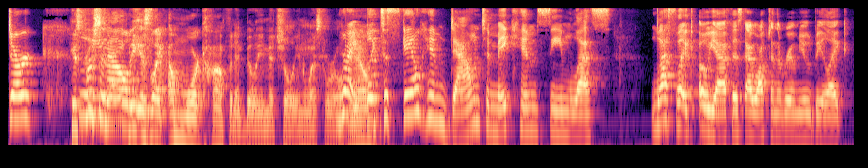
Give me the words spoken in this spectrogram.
dark His personality is like a more confident Billy Mitchell in Westworld. right You know? like to scale him down to make him seem less less like oh yeah if this guy walked in the room you would be like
